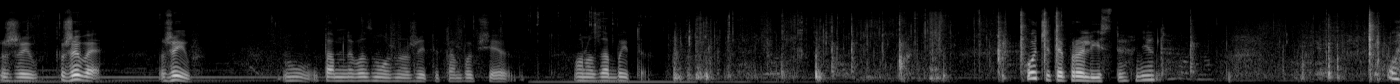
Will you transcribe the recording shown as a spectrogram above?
жив, живе, жив. Ну, там невозможно жити, там взагалі воно забите. Хочете пролізти? Ні? Ой.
